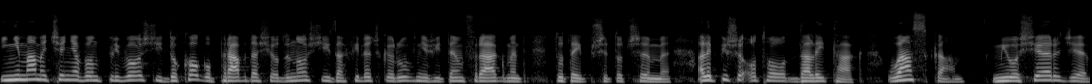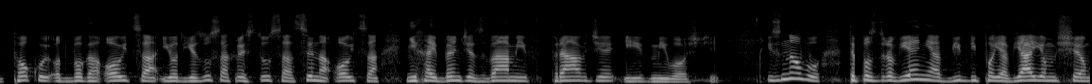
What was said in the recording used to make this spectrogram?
i nie mamy cienia wątpliwości, do kogo prawda się odnosi. I za chwileczkę również i ten fragment tutaj przytoczymy. Ale pisze o to dalej tak. Łaska miłosierdzie, pokój od Boga Ojca i od Jezusa Chrystusa, Syna Ojca, niechaj będzie z wami w prawdzie i w miłości. I znowu te pozdrowienia w Biblii pojawiają się.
